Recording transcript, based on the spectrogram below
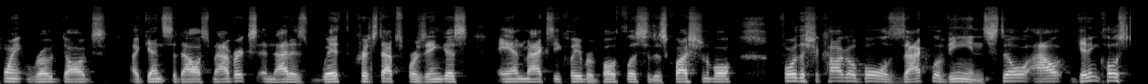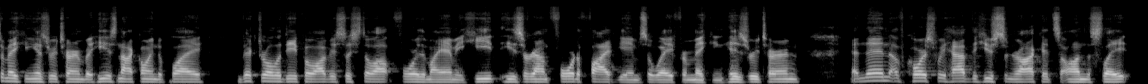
point road dogs against the Dallas Mavericks, and that is with Kristaps Porzingis and Maxi Kleber both listed as questionable. For the Chicago Bulls, Zach LaVine still out, getting close to making his return, but he is not going to play. Victor Oladipo obviously still out for the Miami Heat. He's around four to five games away from making his return. And then, of course, we have the Houston Rockets on the slate.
